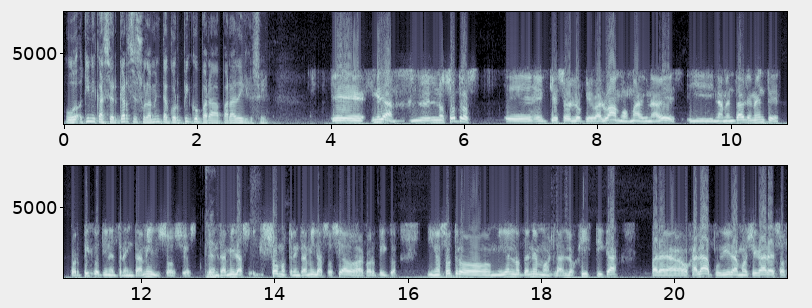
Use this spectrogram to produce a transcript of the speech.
o tiene que acercarse solamente a Corpico para, para adherirse? Eh, mira, nosotros eh, que eso es lo que evaluamos más de una vez y lamentablemente Corpico tiene 30.000 socios, claro. 30.000 somos 30.000 asociados a Corpico y nosotros, Miguel, no tenemos la logística para, ojalá pudiéramos llegar a esos,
